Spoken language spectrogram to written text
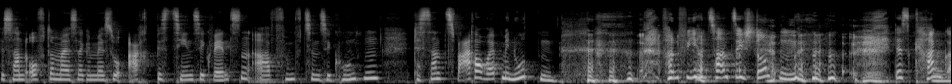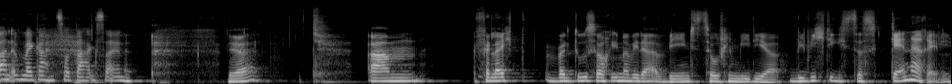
Es sind oft einmal, sage ich mal, so 8 bis 10 Sequenzen, a 15 Sekunden. Das sind zweieinhalb Minuten von 24 Stunden. Das kann gar nicht mein ganzer Tag sein. Ja. Ähm, vielleicht, weil du es auch immer wieder erwähnst, Social Media. Wie wichtig ist das generell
